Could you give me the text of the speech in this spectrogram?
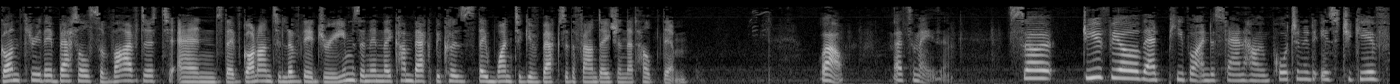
gone through their battle, survived it, and they've gone on to live their dreams, and then they come back because they want to give back to the foundation that helped them. Wow. That's amazing. So do you feel that people understand how important it is to give,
